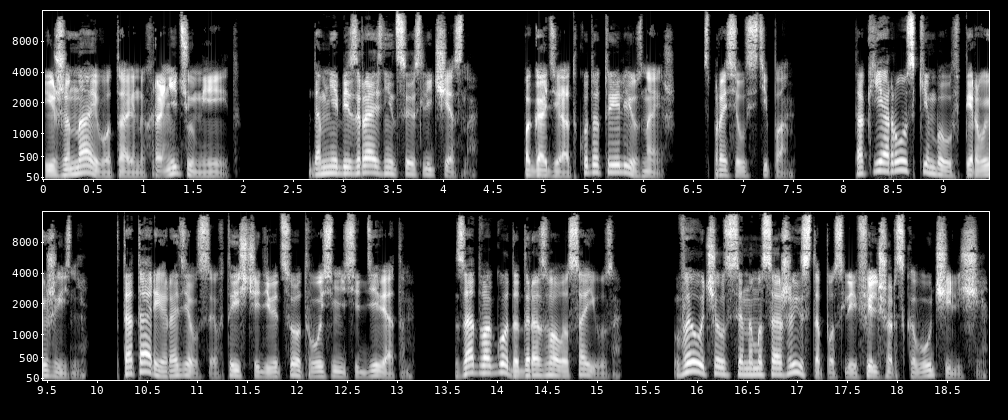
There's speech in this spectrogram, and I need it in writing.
И жена его тайны хранить умеет. Да мне без разницы, если честно. Погоди, откуда ты Илью знаешь? Спросил Степан. Так я русским был в первой жизни. В Татарии родился в 1989-м. За два года до развала Союза. Выучился на массажиста после фельдшерского училища.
